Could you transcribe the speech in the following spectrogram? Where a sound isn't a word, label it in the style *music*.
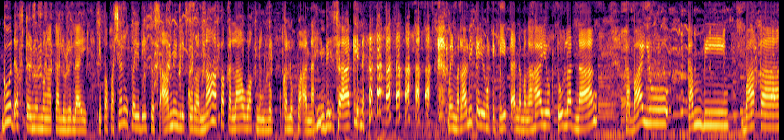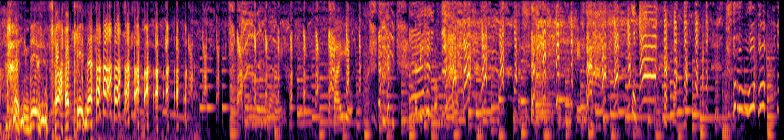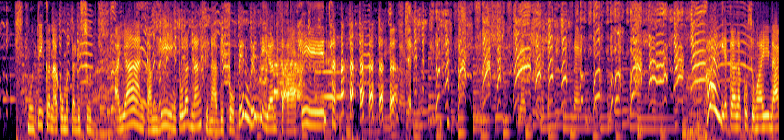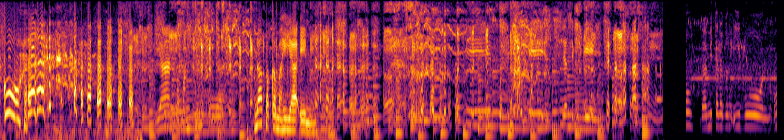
Good afternoon mga kalurelay. Ipapasyal ko kayo dito sa aming likuran. Napakalawak ng lup- kalupaan na hindi sa akin. *laughs* May marami kayo makikita na mga hayop tulad ng kabayo, kambing, baka. *laughs* hindi rin sa akin. *laughs* kabayo. Dali ko pa Munti ka na ako matalisod. Ayan, kambing, tulad ng sinabi ko. Pero hindi yan sa akin. *laughs* Hay, akala ko sungayin ako. *laughs* yan, pamangkin ko. Napakamahiyain. Puti-puti. Siya si Uging. *laughs* oh, dami talagang ibon.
